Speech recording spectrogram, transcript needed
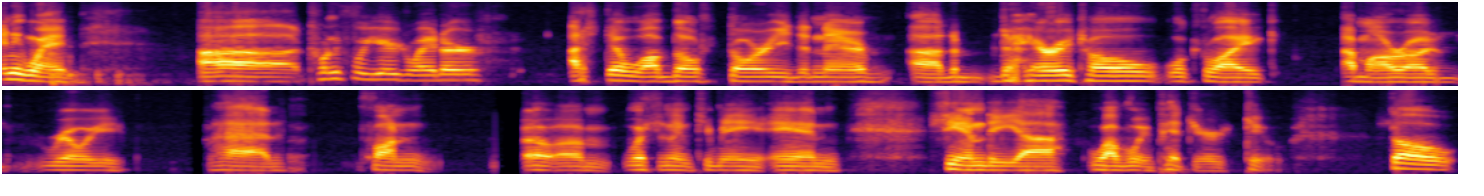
anyway, uh, 24 years later, I still love those stories in there. Uh, the the Hairy Toe looks like Amara really had fun uh, um, listening to me and seeing the uh, lovely pictures too. So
